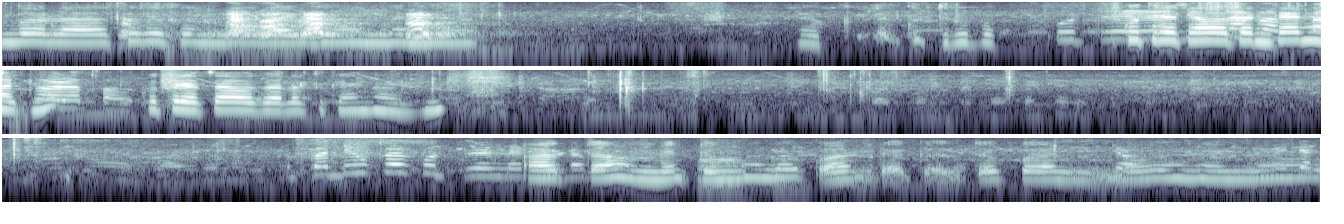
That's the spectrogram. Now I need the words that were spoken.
बोला सगळं समजा लाईक देऊन धन्यवाद कुत्री बघ कुत्र्याच्या आवाजाने काय नाही. ना कुत्र्याचा आवाज आला तर काय नाही. आता मी तुम्हाला कॉन्टॅक्ट करतो पण मोहनने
